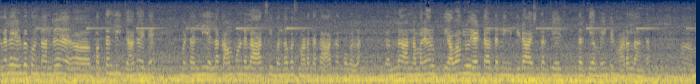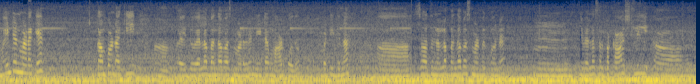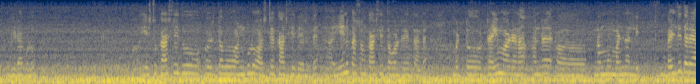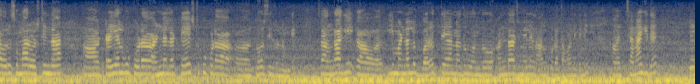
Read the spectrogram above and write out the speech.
ಇವೆಲ್ಲ ಹೇಳಬೇಕು ಅಂತ ಅಂದರೆ ಪಕ್ಕದಲ್ಲಿ ಜಾಗ ಇದೆ. ಬಟ್ ಅಲ್ಲಿ ಎಲ್ಲ ಕಾಂಪೌಂಡ್ ಎಲ್ಲ ಹಾಕ್ಸಿ ಬಂದೋಬಸ್ತ್ ಮಾಡೋತಕ್ಕ ಹಾಕಕ್ಕೆ ಹೋಗಲ್ಲ. ಎಲ್ಲ ನಮ್ಮ ಮನೆಯವರು ಯಾವಾಗಲೂ ಹೇಳ್ತಾ ಇರ್ತಾರೆ ಗಿಡ ಅಷ್ಟು ತರ್ತೀಯ ಇಷ್ಟು ತರ್ತೀಯ ಮೇಂಟೈನ್ ಮಾಡಲ್ಲ ಅಂತ. ಮೇಂಟೈನ್ ಮಾಡೋಕ್ಕೆ ಕಾಂಪೌಂಡ್ ಹಾಕಿ ಇದು ಎಲ್ಲ ಬಂದೋಬಸ್ತ್ ಮಾಡಿದ್ರೆ ನೀಟಾಗಿ ಮಾಡ್ಬೋದು. ಬಟ್ ಇದನ್ನು ಸೊ ಅದನ್ನೆಲ್ಲ ಬಂದೋಬಸ್ತ್ ಮಾಡಬೇಕು ಅಂದರೆ ಇವೆಲ್ಲ ಸ್ವಲ್ಪ ಕಾಸ್ಟ್ಲಿ ಗಿಡಗಳು. ಎಷ್ಟು ಕಾಸ್ಟ್ಲಿದು ಇರ್ತವೋ ಹಣ್ಣುಗಳು ಅಷ್ಟೇ ಕಾಸ್ಟ್ಲಿದು ಇರುತ್ತೆ. ಏನು ಏನಕ್ಕೆ ಅಷ್ಟೊಂದು ಕಾಸ್ಟ್ಲಿ ತೊಗೊಂಡ್ರಿ ಅಂತಂದರೆ ಬಟ್ ಟ್ರೈ ಮಾಡೋಣ. ಅಂದರೆ ನಮ್ಮ ಮಣ್ಣಲ್ಲಿ ಬೆಳೆದಿದ್ದಾರೆ ಅವರು ಸುಮಾರು ವರ್ಷದಿಂದ ಟ್ರೈಯಲ್ಗೂ ಕೂಡ, ಹಣ್ಣೆಲ್ಲ ಟೇಸ್ಟ್ಗೂ ಕೂಡ ತೋರಿಸಿದ್ರು ನಮಗೆ. ಸೊ ಹಂಗಾಗಿ ಈ ಮಣ್ಣಲ್ಲೂ ಬರುತ್ತೆ ಅನ್ನೋದು ಒಂದು ಅಂದಾಜು ಮೇಲೆ ನಾನು ಕೂಡ ತಗೊಂಡಿದ್ದೀನಿ. ಚೆನ್ನಾಗಿದೆ.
